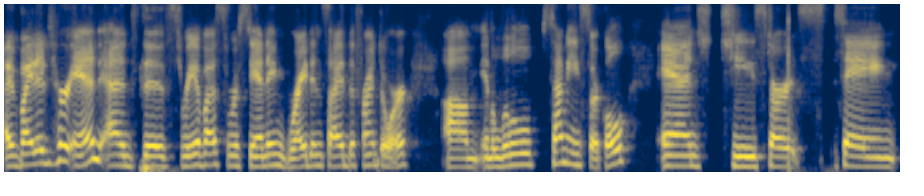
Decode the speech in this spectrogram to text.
I invited her in and the three of us were standing right inside the front door um, in a little semicircle. And she starts saying,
